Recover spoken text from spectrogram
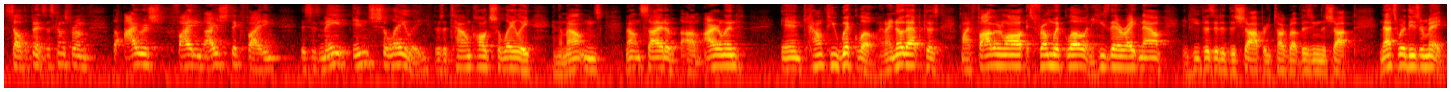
self-defense. This comes from the Irish fighting, Irish stick fighting. This is made in Shillelagh. There's a town called Shillelagh in the mountains, mountainside of um, Ireland in County Wicklow. And I know that because my father-in-law is from Wicklow and he's there right now and he visited the shop or he talked about visiting the shop. And that's where these are made.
